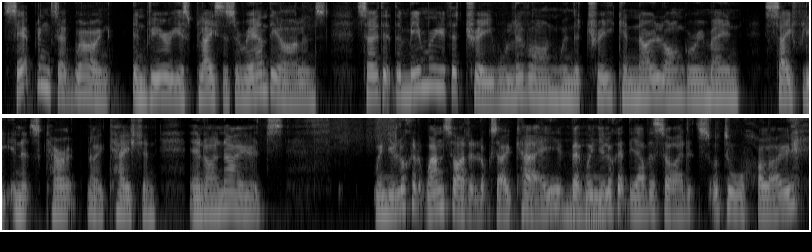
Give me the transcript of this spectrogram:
Saplings are growing in various places around the islands so that the memory of the tree will live on when the tree can no longer remain safely in its current location. And I know it's when you look at one side, it looks okay, mm. but when you mm. look at the other side, it's, it's all hollow mm.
